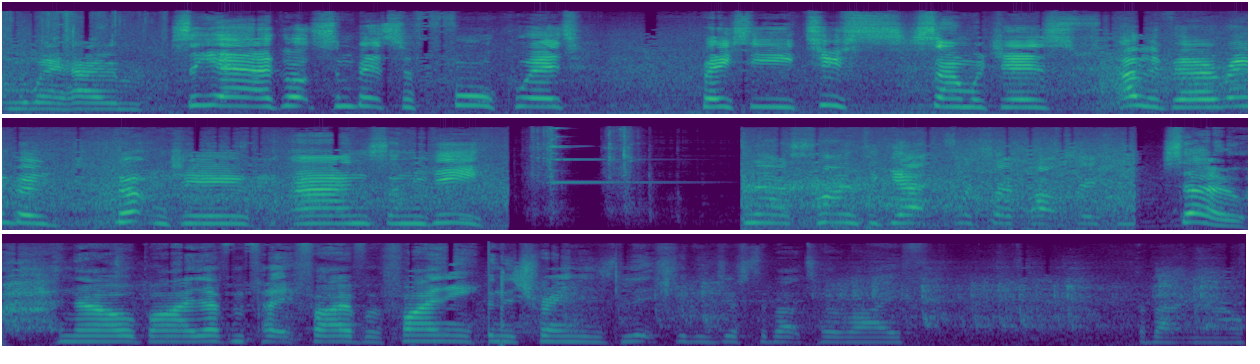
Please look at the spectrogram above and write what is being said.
on the way home. So yeah, I got some bits of four quid, basically two sandwiches, aloe vera, rainbow Mountain Dew, and Sunny D now it's time to get to Woodside Park Station. So, now by 11.35 we're finally, and the train is literally just about to arrive, about now,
